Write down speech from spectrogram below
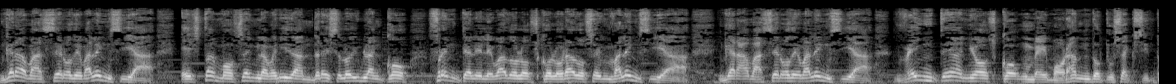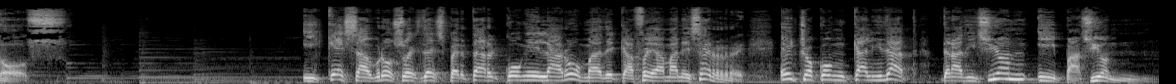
Gravacero de Valencia. Estamos en la avenida Andrés Eloy Blanco, frente al elevado Los Colorados en Valencia. Gravacero de Valencia, 20 años conmemorando tus éxitos. Y qué sabroso es despertar con el aroma de café amanecer, hecho con calidad, tradición y pasión.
